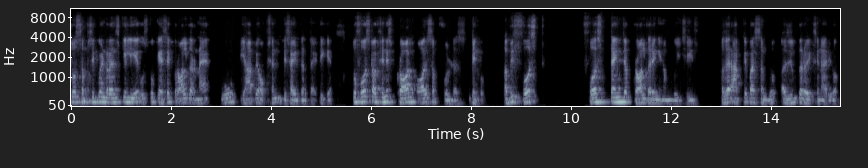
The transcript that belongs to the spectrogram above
तो सब्सिक्वेंट रन्स के लिए उसको कैसे क्रॉल करना है वो यहाँ पे ऑप्शन डिसाइड करता है। ठीक है? तो first option is crawl all sub folders देखो अभी फ़र्स्ट फ़र्स्ट टाइम जब क्रॉल करेंगे हम कोई चीज़ अगर आपके पास समझो अज्यूम करो एक सिनारियो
